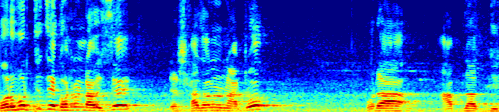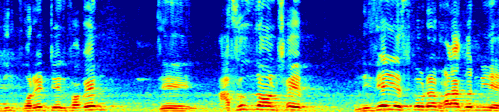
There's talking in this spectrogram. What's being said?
পরবর্তী যে ঘটনাটা হয়েছে, এটা সাধারণ নাটক। ওরা আপনার দুদিন পরে টের পাবেন যে আসাদুজ্জামান সাহেব নিজেই স্কোয়াডার ভাড়া করে নিয়ে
